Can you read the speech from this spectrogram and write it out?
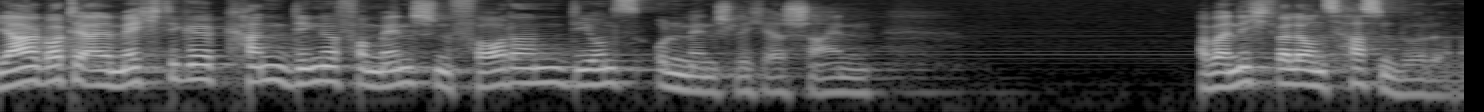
Ja, Gott der Allmächtige kann Dinge vom Menschen fordern, die uns unmenschlich erscheinen. Aber nicht, weil er uns hassen würde.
